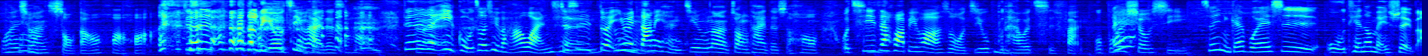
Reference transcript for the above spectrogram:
我很喜欢手刀画画，就是那个流进来的时候，对对对，一鼓作气把它完成。就是对，因为当你很进入那个状态的时候，我其实，在画壁画的时候，我几乎不太会吃饭，我不会休息。所以你该不会是五天都没睡吧？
